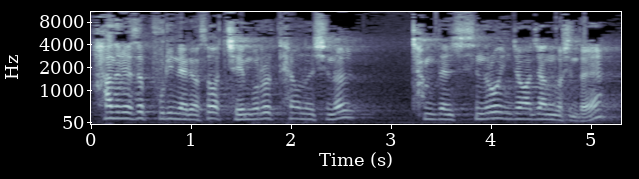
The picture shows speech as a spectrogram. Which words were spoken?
하늘에서 불이 내려서 재물을 태우는 신을 참된 신으로 인정하지 않은 것인데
